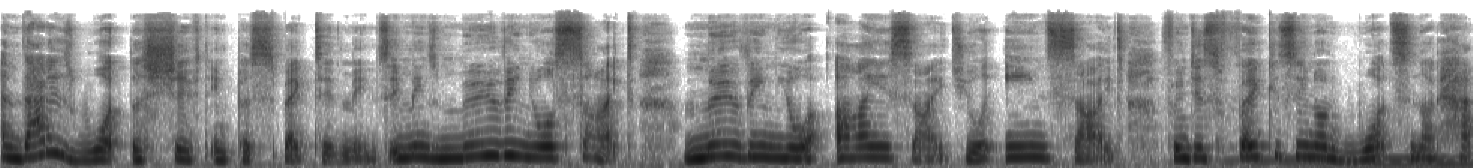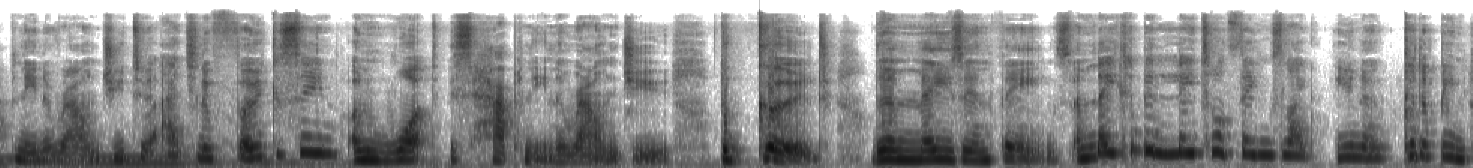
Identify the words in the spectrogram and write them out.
And that is what the shift in perspective means. It means moving your sight, moving your eyesight, your insight from just focusing on what's not happening around you to actually focusing on what is happening around you the good, the amazing things. And they could be little things like, you know, could have been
